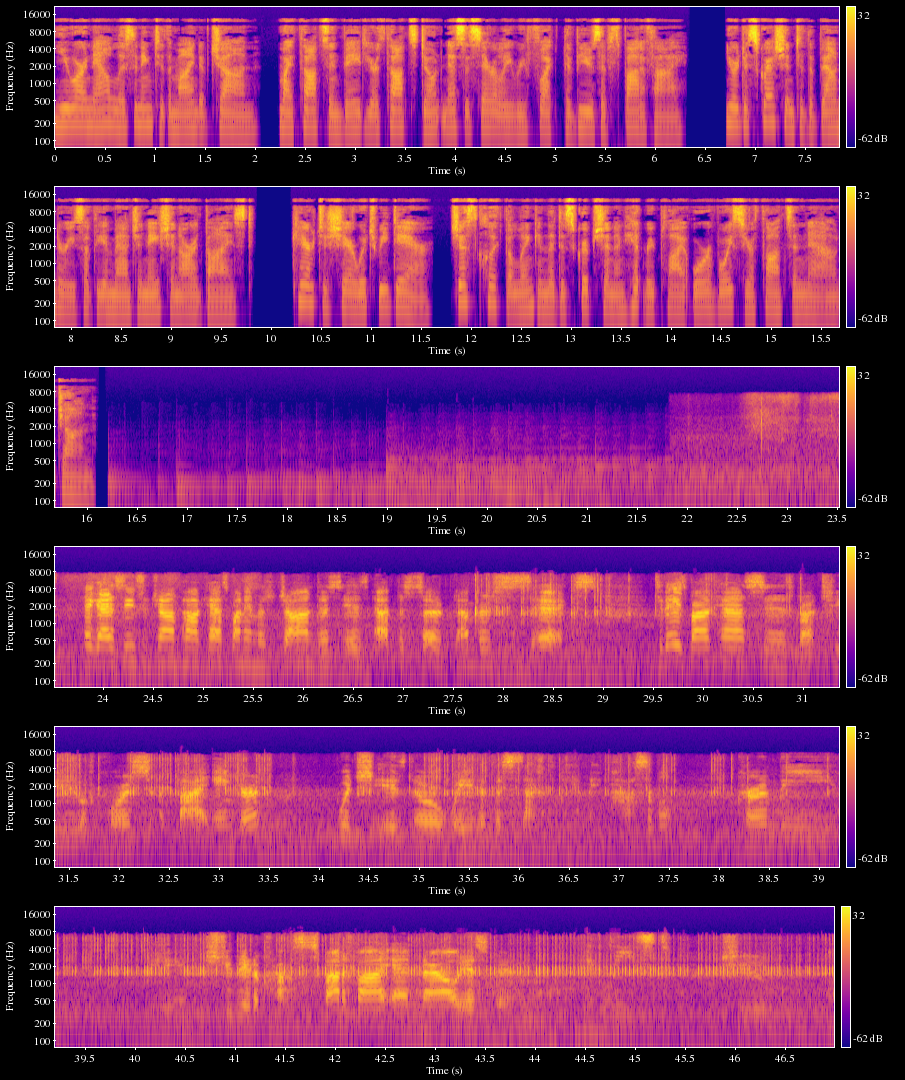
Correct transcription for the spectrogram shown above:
You are now listening to The Mind Over John. My thoughts invade your thoughts don't necessarily reflect the views of Spotify. Your discretion to the boundaries of the imagination are advised. Care to share which we dare? Just click the link in the description and hit reply or voice your thoughts. And now, John. Hey guys, These of John podcast. My name is John. This is episode number six. Today's podcast is brought to you, of course, by Anchor, which is the way that this is actually being made possible. Currently being distributed across Spotify, and now it's been released to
